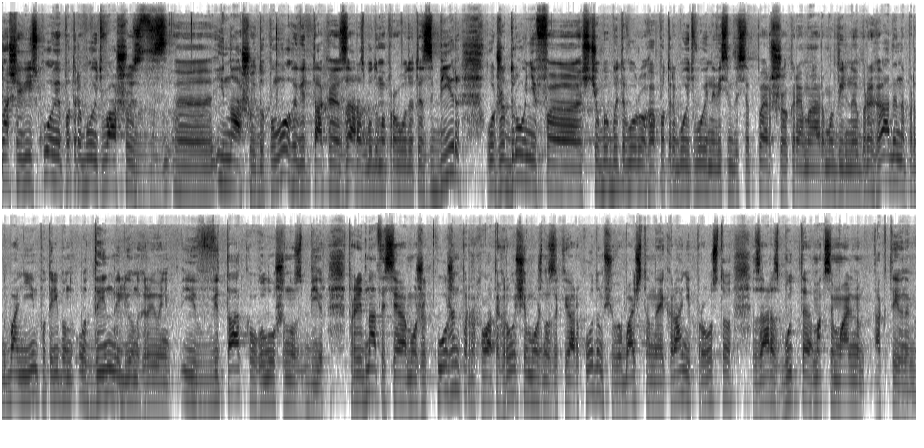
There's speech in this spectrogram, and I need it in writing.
Наші військові потребують вашої е, і нашої допомоги. Відтак е, зараз будемо проводити збір. Отже, дронів, е, щоб бити ворога, потребують воїни 81-ї окремої аеромобільної бригади. На придбання їм потрібен 1 мільйон гривень. І відтак оголошено збір. Приєднатися може кожен, перерахувати гроші можна за QR-кодом, що ви бачите на екрані. Просто зараз будьте максимально активними.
